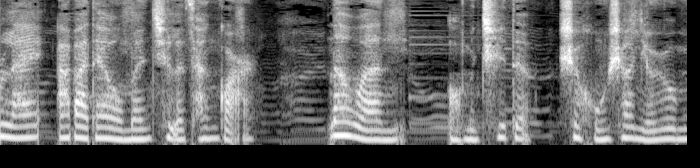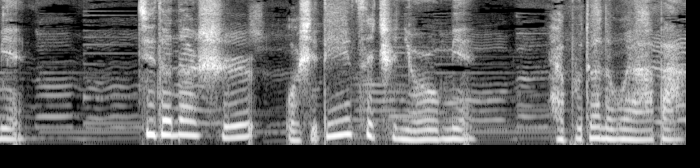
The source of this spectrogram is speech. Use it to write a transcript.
来阿爸带我们去了餐馆，那晚我们吃的是红烧牛肉面。记得那时我是第一次吃牛肉面，还不断的问阿爸：“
